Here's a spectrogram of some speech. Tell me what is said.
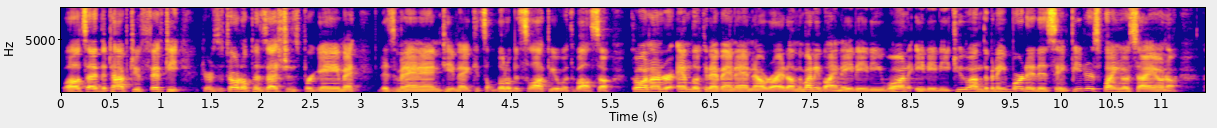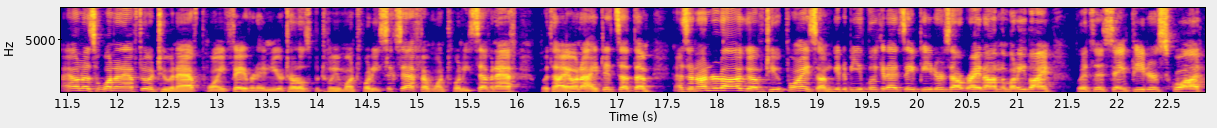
well outside the top 250 in terms of total possessions per game. And it is a Manhattan team that gets a little bit sloppy with the ball. So going under and looking at Manhattan now right on the money line. 881, 882 on the betting board. It is St. Peter's playing with Iona. Iona's a 1.5 to a 2.5 point favorite. And your totals between 126.5 and 127.5 with Iona. I did set them as an underdog of two points. I'm going to be looking at St. Peter's outright on the money line with the St. Peter's squad.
